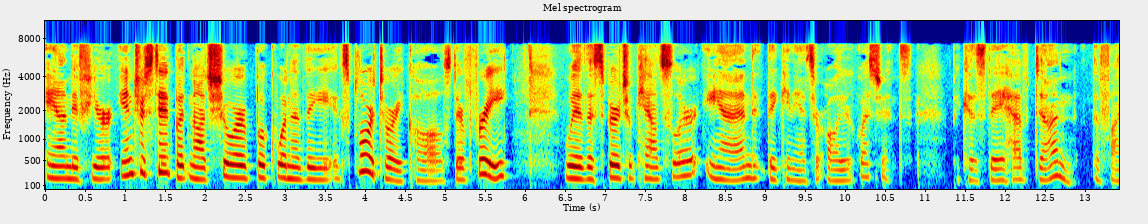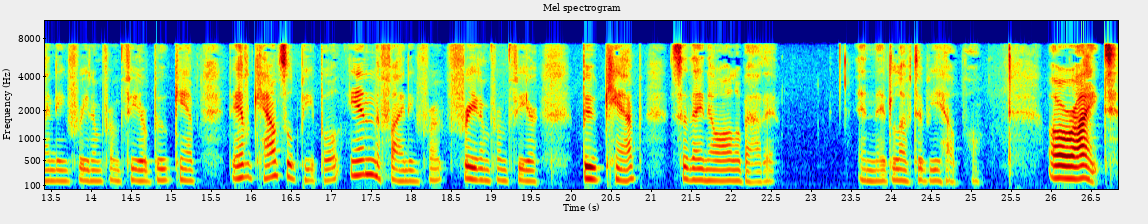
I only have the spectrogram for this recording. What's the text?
And if you're interested but not sure, book one of the exploratory calls. They're free with a spiritual counselor and they can answer all your questions because they have done the Finding Freedom from Fear boot camp. They have counseled people in the Finding Freedom from Fear boot camp so they know all about it and they'd love to be helpful. All right.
